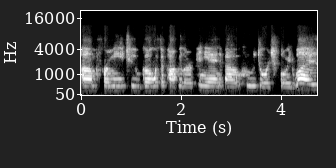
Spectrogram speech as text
um, for me to go with the popular opinion about who George Floyd was.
